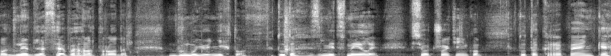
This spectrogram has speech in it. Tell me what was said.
От не для себе, а на продаж. Думаю, ніхто. Тут зміцнили, все чотенько. Тут крепеньке.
